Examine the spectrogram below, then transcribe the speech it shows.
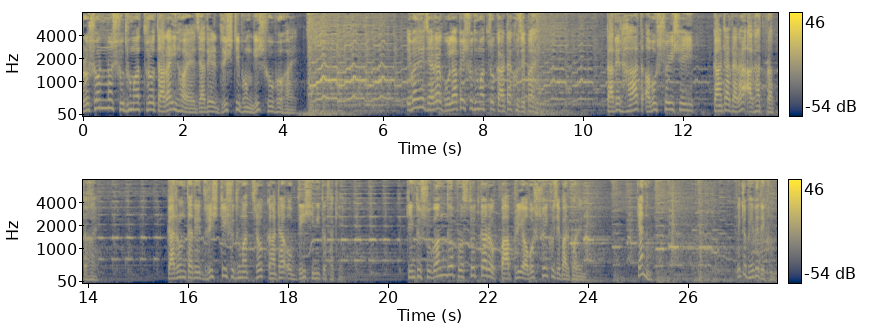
প্রসন্ন শুধুমাত্র তারাই হয় যাদের দৃষ্টিভঙ্গি শুভ হয়। এবারে যারা গোলাপে শুধুমাত্র কাঁটা খুঁজে পায়, তাদের হাত অবশ্যই সেই কাঁটা দ্বারা আঘাতপ্রাপ্ত হয়। কারণ তাদের দৃষ্টি শুধুমাত্র কাঁটা অবধি সীমিত থাকে। কিন্তু সুগন্ধ প্রস্তুতকারক পাপড়ি অবশ্যই খুঁজে বার করেন কেন? একটু ভেবে দেখুন।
